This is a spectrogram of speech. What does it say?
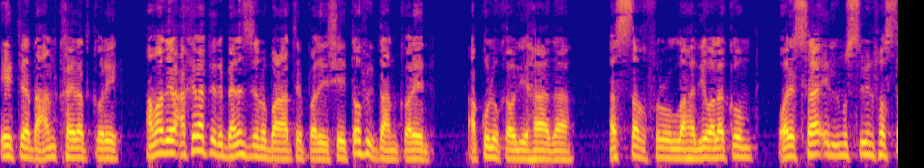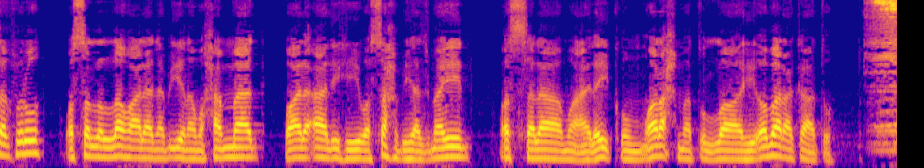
এটা দান খয়রাত করে আমাদের আখেরাতের ব্যালেন্স যেন বাড়াতে পারে, সেই তৌফিক দান করেন। আকুল কাউলি হাদা, আস্তাগফিরুল্লাহ লি ওয়া লাকুম, ওয়া লিসাইল মুসলিমিন ফাস্তাগফিরু, ওয়া সাল্লাল্লাহু আলা নাবিয়িনা মুহাম্মদ ওয়া আলা আজমাইন। আসসালামু আলাইকুম ওয়া বারাকাতুহু। you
